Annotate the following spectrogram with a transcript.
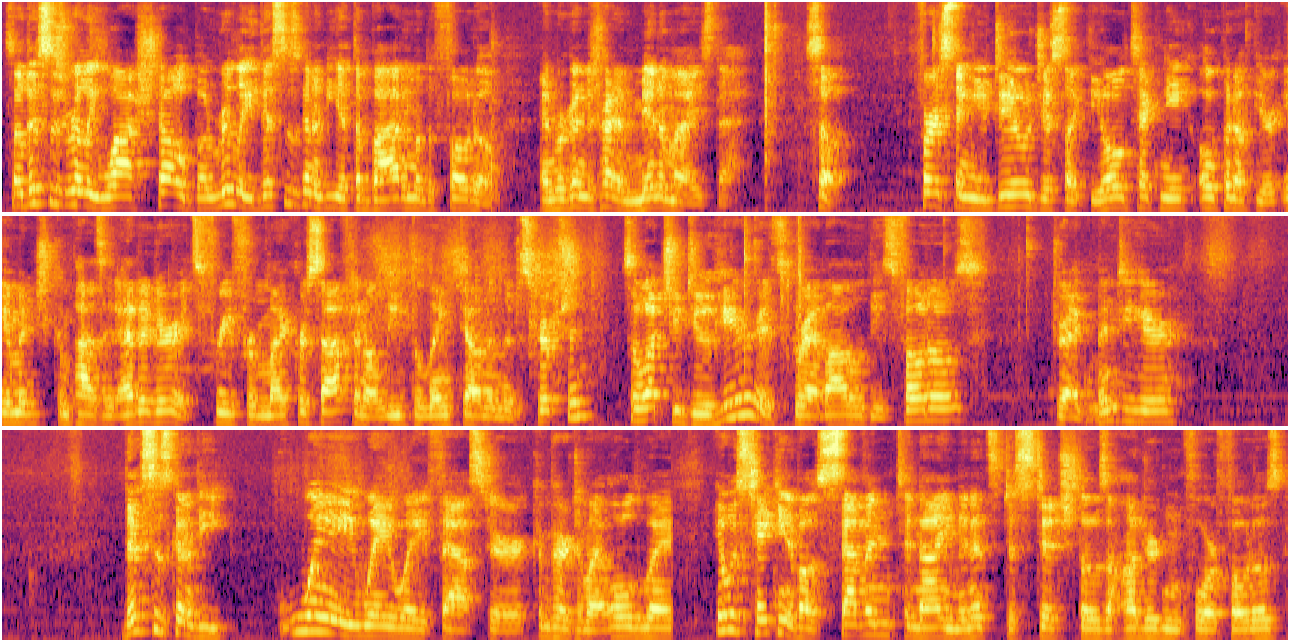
so this is really washed out, but really this is going to be at the bottom of the photo, and we're going to try to minimize that. So, first thing you do, just like the old technique, open up your image composite editor. It's free from Microsoft, and I'll leave the link down in the description. So what you do here is grab all of these photos, drag them into here. This is going to be way, way, way faster compared to my old way. It was taking about seven to nine minutes to stitch those 104 photos.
